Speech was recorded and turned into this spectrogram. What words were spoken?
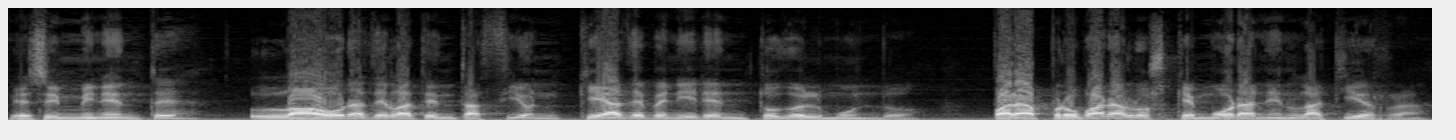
Es inminente la hora de la tentación que ha de venir en todo el mundo, para probar a los que moran en la tierra,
